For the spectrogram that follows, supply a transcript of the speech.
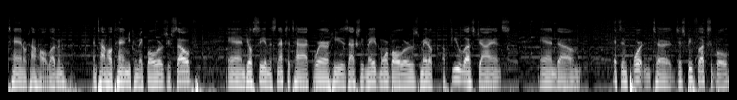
10 or Town Hall 11. In Town Hall 10 you can make bowlers yourself and you'll see in this next attack where he has actually made more bowlers, made a, a few less giants and um, it's important to just be flexible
